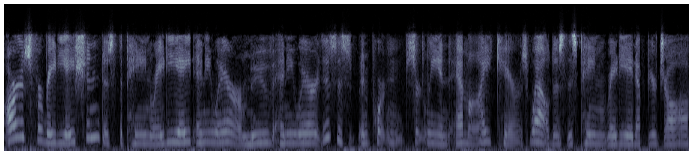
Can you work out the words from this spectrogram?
R is for radiation. Does the pain radiate anywhere or move anywhere? This is important certainly in MI care as well. Does this pain radiate up your jaw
